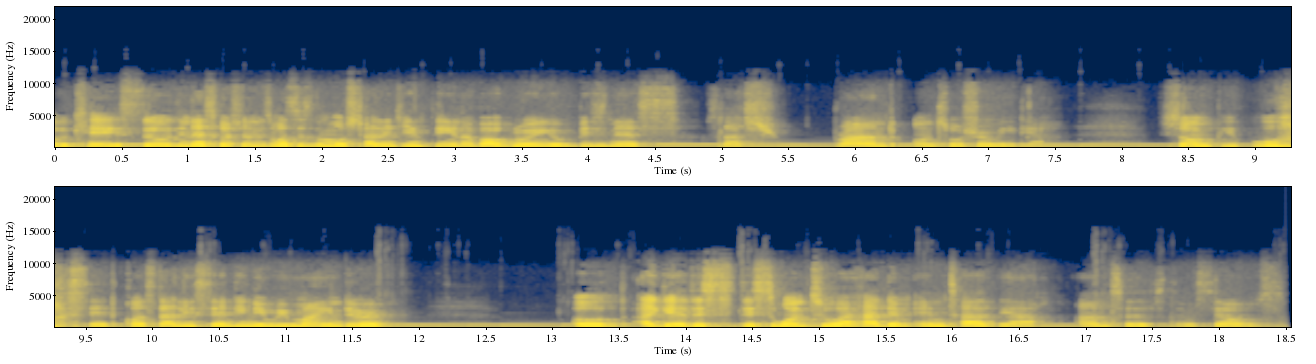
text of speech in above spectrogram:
Okay, so the next question is what is the most challenging thing about growing your business slash brand on social media? Some people said constantly sending a reminder. Oh, I get this this one too. I had them enter their answers themselves.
